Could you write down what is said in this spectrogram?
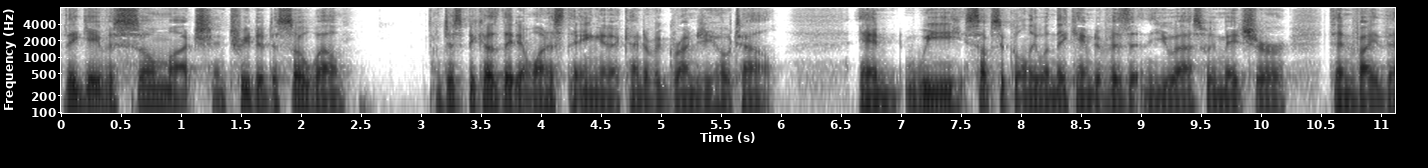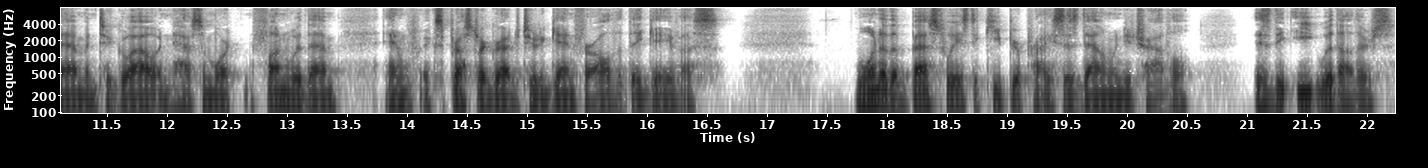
They gave us so much and treated us so well just because they didn't want us staying in a kind of a grungy hotel. And we subsequently, when they came to visit in the US, we made sure to invite them and to go out and have some more fun with them and expressed our gratitude again for all that they gave us. One of the best ways to keep your prices down when you travel is to eat with others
